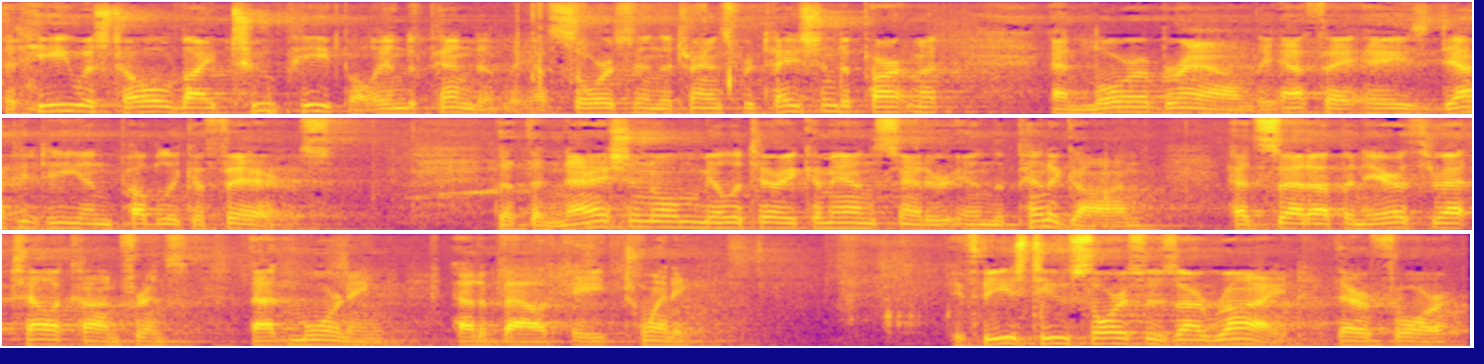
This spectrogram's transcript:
that he was told by two people independently, a source in the Transportation Department and Laura Brown, the FAA's Deputy in Public Affairs, that the National Military Command Center in the Pentagon had set up an air threat teleconference that morning at about 8:20. If these two sources are right, therefore,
